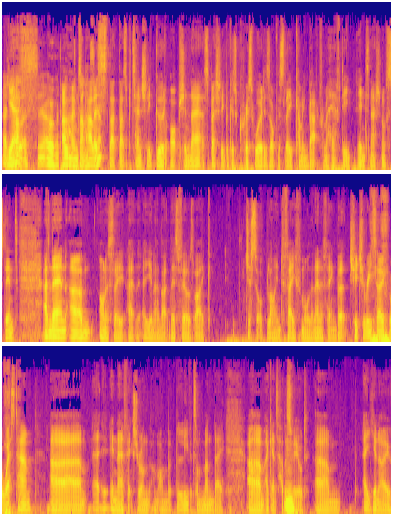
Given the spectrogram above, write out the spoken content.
at yes, Palace. Yeah, oh, at at home, home to Palace. Palace. That that's potentially good option there, especially because Chris Wood is obviously coming back from a hefty international stint. And then, um, honestly, uh, you know, like this feels like just sort of blind faith more than anything. But Chicharito for West Ham. Um, in their fixture on, on, I believe it's on Monday um, against Huddersfield. Um, uh, you know,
